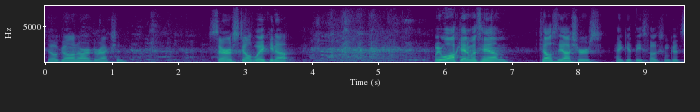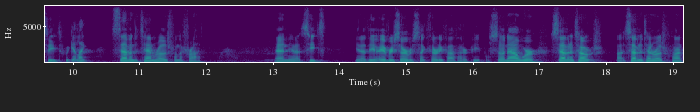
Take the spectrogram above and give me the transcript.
still going our direction. Sarah's still waking up. We walk in with him, tells the ushers, hey, get these folks some good seats. We get like seven to 10 rows from the front. And, you know, seats, you know, the, every service like 3,500 people. So now we're seven to, uh, seven to 10 rows from front,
